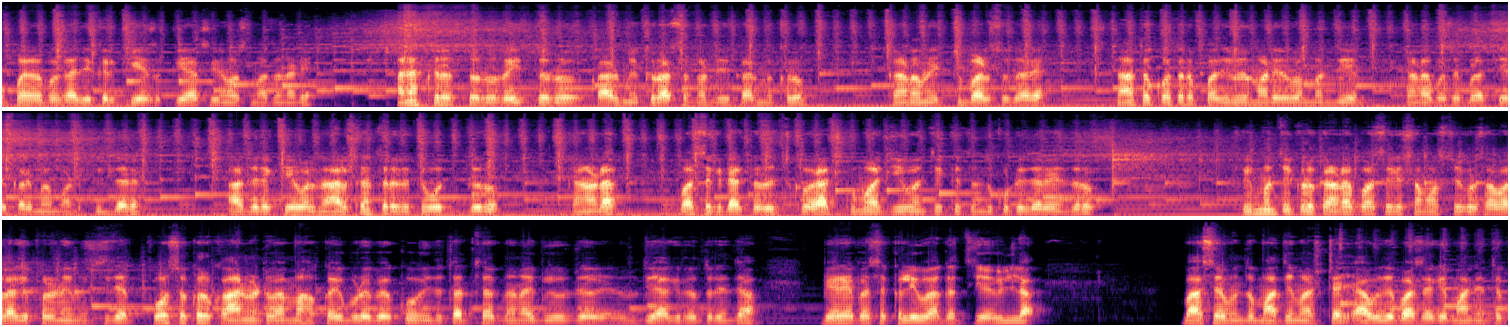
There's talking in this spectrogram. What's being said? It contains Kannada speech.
ಉಪವಿಭಾಗಾಧಿಕಾರಿ K S, K R Srinivas ಮಾತನಾಡಿ, ಅನಕ್ಷರಸ್ಥರು, ರೈತರು, ಕಾರ್ಮಿಕರು, ಅಸಂಘಟಿತ ಕಾರ್ಮಿಕರು ಕನ್ನಡವನ್ನು ಹೆಚ್ಚು ಬಳಸುತ್ತಾರೆ. ಸ್ನಾತಕೋತ್ತರ ಪದವಿ ಮಾಡಿರುವ ಮಂದಿ ಕನ್ನಡ ಭಾಷೆ ಬಳಕೆಯ ಕಡಿಮೆ ಮಾಡುತ್ತಿದ್ದಾರೆ. ಆದರೆ ಕೇವಲ ನಾಲ್ಕನೇ ತರಗತಿ ಓದಿದ್ದರೂ ಕನ್ನಡ ಭಾಷೆಗೆ ಡಾಕ್ಟರ್ ರಾಜ್ಕುಮಾರ್ ಜೀವಂತಕ್ಕೆ ತಂದುಕೊಟ್ಟಿದ್ದಾರೆ ಎಂದರು. ಶ್ರೀಮಂತಿಕೆಗಳು ಕನ್ನಡ ಭಾಷೆಗೆ ಸಮಸ್ಯೆಗಳು ಸವಾಲಾಗಿ ಪರಿಣಮಿಸಿದೆ. ಪೋಷಕರು ಕಾನ್ವೆಂಟ್ ವ್ಯಾಮೋಹ ಕೈ ಬಿಡಬೇಕು ಇಂದು ತಂತ್ರಜ್ಞಾನ ಅಭಿವೃದ್ಧಿ ವೃದ್ಧಿಯಾಗಿರುವುದರಿಂದ ಬೇರೆ ಭಾಷೆ ಕಲಿಯುವ ಅಗತ್ಯವಿಲ್ಲ ಭಾಷೆ ಒಂದು ಮಾಧ್ಯಮ ಅಷ್ಟೇ. ಯಾವುದೇ ಭಾಷೆಗೆ ಮಾನ್ಯತೆ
